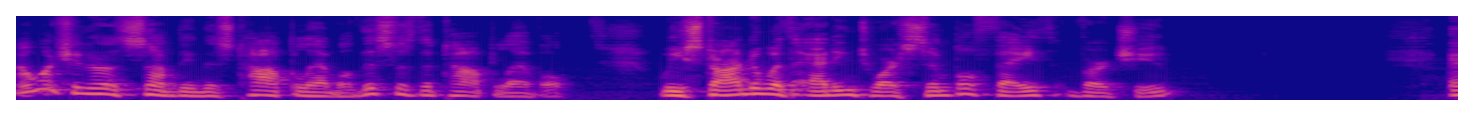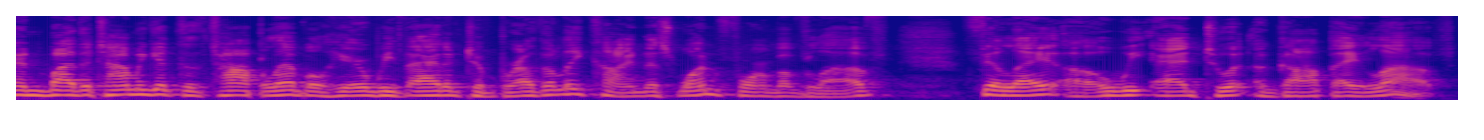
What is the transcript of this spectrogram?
I want you to notice something, this top level. This is the top level. We started with adding to our simple faith virtue. And by the time we get to the top level here, we've added to brotherly kindness one form of love, phileo, we add to it agape love.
